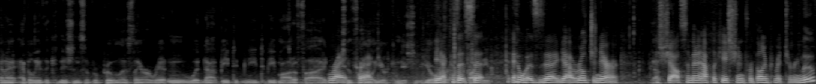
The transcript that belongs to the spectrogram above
And I, I believe the conditions of approval as they are written would not be, to- need to be modified Right, to follow correct. your condition, your Yeah, because it said, finding. it was, uh, yeah, real generic. Yep. Shall submit an application for building permit to remove,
